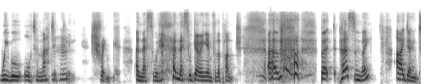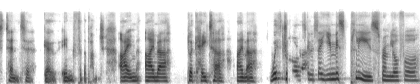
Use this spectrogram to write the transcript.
we will automatically mm-hmm. shrink unless we're unless we're going in for the punch. Um, but personally, I don't tend to go in for the punch. I'm I'm a placater. I'm a withdrawer. I was going to say you missed please from your four.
